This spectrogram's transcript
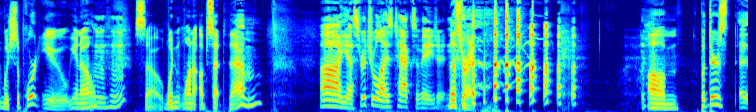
which support you, you know. Mm-hmm. So wouldn't want to upset them. Ah, yes, ritualized tax evasion. That's right. um, but there's uh,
